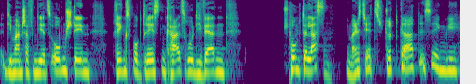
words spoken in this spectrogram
die Mannschaften, die jetzt oben stehen, Regensburg, Dresden, Karlsruhe, die werden Punkte lassen. Wie meinst du jetzt, Stuttgart ist irgendwie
